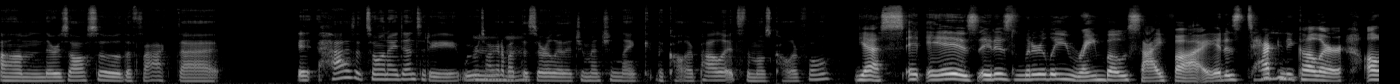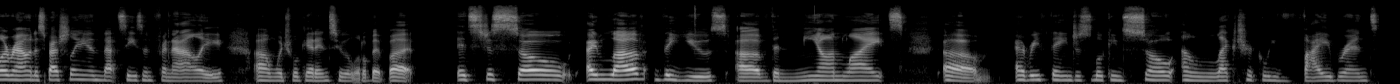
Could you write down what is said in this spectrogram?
um, there's also the fact that it has its own identity. We were talking about Mhm. this earlier that you mentioned, like the color palette. It's the most colorful. Yes it is. It is literally rainbow sci-fi. It is technicolor all around especially in that season finale um, which we'll get into a little bit but it's just so i love the use of the neon lights um, everything just looking so electrically vibrant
